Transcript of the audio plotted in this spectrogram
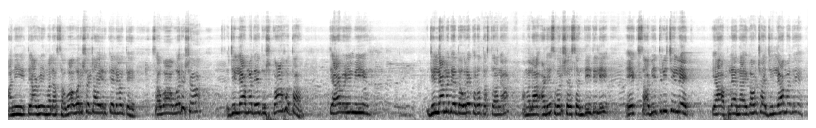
आणि त्यावेळी मला सव्वा वर्ष जाहीर केले होते. सव्वा वर्ष जिल्ह्यामध्ये दुष्काळ होता. त्यावेळी मी जिल्ह्यामध्ये दौरे करत असताना आम्हाला अडीच वर्ष संधी दिली. एक सावित्रीची लेख या आपल्या नायगावच्या जिल्ह्यामध्ये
